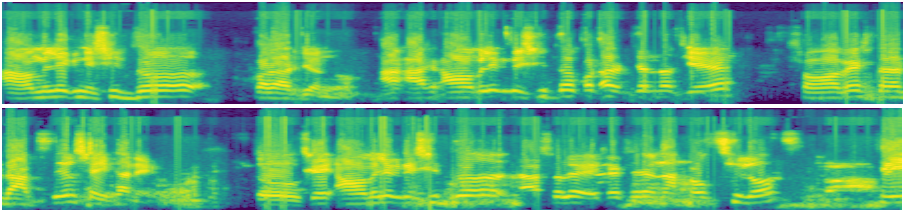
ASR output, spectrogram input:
আওয়ামী লীগ নিষিদ্ধ করার জন্য। আওয়ামী লীগ নিষিদ্ধ করার জন্য যে সমাবেশ তারা ডাকছিল সেইখানে। তো সেই আওয়ামী লীগ নিষিদ্ধ আসলে এটা একটা নাটক ছিল। প্রি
